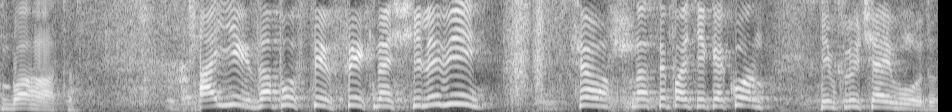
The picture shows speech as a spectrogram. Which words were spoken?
багато. А їх запустив всіх на щільові, все, насипай тільки корм і включай воду.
